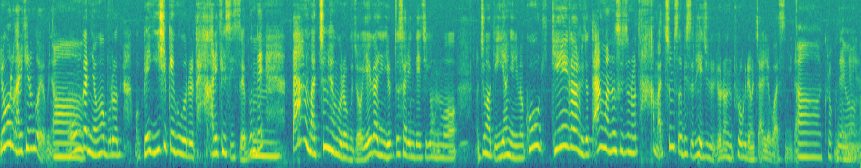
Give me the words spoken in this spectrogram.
영어를 가리키는 거예요. 그냥 아. 온갖 영어부로 뭐 120개국어를 다 가리킬 수 있어요. 근데 음. 딱 맞춤형으로 그죠. 얘가 지금 12살인데 지금 뭐 중학교 2학년이면 그 걔가 그죠 딱 맞는 수준으로 다 맞춤 서비스를 해줄 이런 프로그램을 짜려고 왔습니다. 아 그렇군요. 네네.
